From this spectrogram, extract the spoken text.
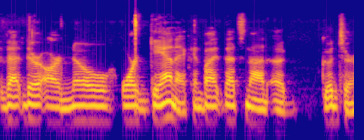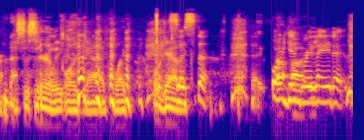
that there are no organic, and by that's not a good term necessarily organic, like organic. So the organ uh, uh related.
